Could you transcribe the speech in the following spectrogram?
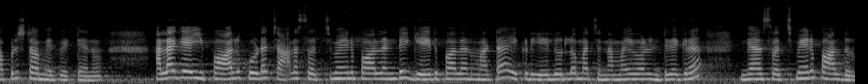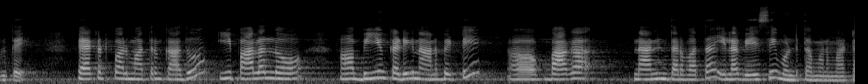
అప్పుడు స్టవ్ మీద పెట్టాను. అలాగే ఈ పాలు కూడా చాలా స్వచ్ఛమైన పాలు అండి గేదె పాలు అనమాట ఇక్కడ ఏలూరులో మా చిన్నమ్మాయి వాళ్ళ ఇంటి దగ్గర స్వచ్ఛమైన పాలు దొరుకుతాయి. ప్యాకెట్ పాలు మాత్రం కాదు. ఈ పాలల్లో బియ్యం కడిగి నానబెట్టి బాగా నానిన తర్వాత ఇలా వేసి వండుతామన్నమాట.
